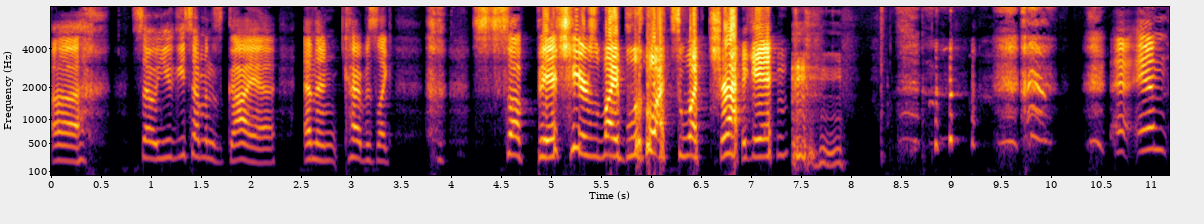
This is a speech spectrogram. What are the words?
uh so yugi summons gaia and then kaiba's like sup bitch here's my blue eyes white dragon and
